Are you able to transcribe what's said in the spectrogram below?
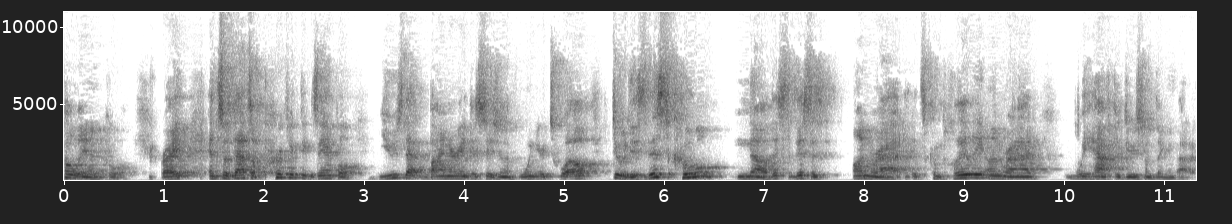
totally uncool, right? And so that's a perfect example. Use that binary decision of when you're 12, dude, is this cool? No, this this is unrad. It's completely unrad. We have to do something about it.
